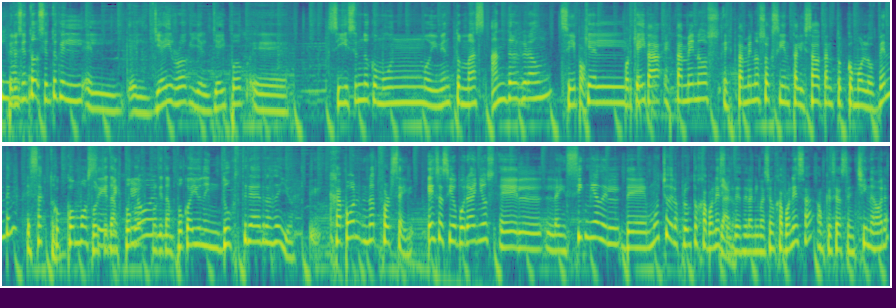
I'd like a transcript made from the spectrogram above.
Y Pero siento, siento que el, el, el J-Rock y el J-Pop eh, sigue siendo como un movimiento más underground Sí, po. que el Porque está, está, menos, está menos occidentalizado, tanto como lo venden, Exacto. co- como porque se tampoco, mezcló porque tampoco hay una industria detrás de ello. Japón not for sale. Esa ha sido por años el- la insignia del- de muchos de los productos japoneses, Claro. desde la animación japonesa, aunque se hace en China ahora,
